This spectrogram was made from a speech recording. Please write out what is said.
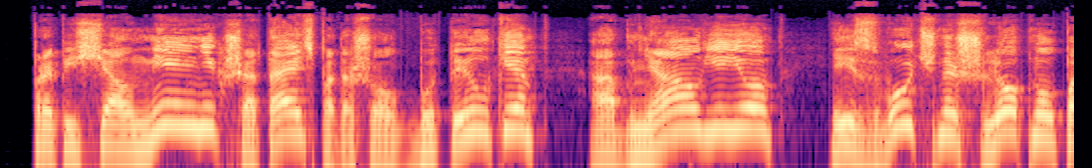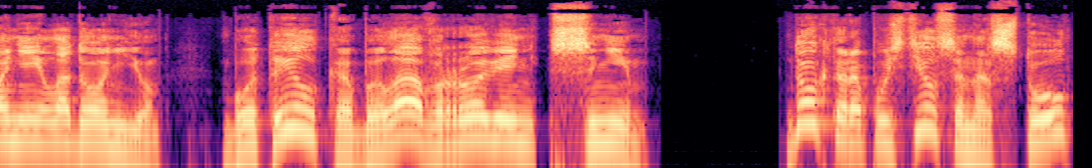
— пропищал мельник, шатаясь, подошел к бутылке, обнял ее и звучно шлепнул по ней ладонью. Бутылка была вровень с ним. Доктор опустился на стул,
